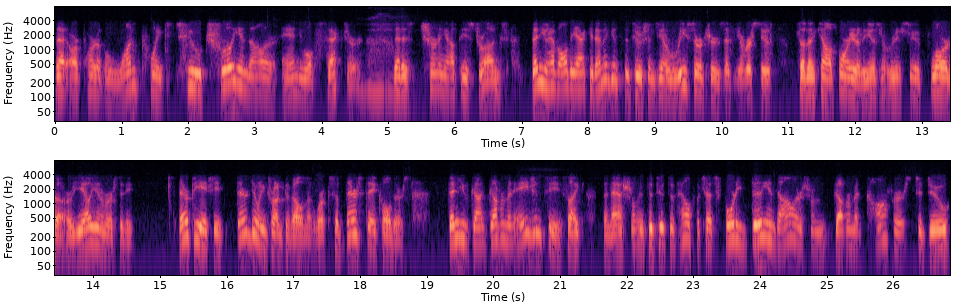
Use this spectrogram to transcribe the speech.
that are part of a $1.2 trillion annual sector wow. that is churning out these drugs. Then you have all the academic institutions, you know, researchers at the University of Southern California or the University of Florida or Yale University. Their PhDs, they're doing drug development work, so they're stakeholders. Then you've got government agencies like the National Institutes of Health, which has $40 billion from government coffers to do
